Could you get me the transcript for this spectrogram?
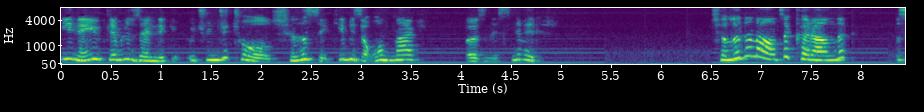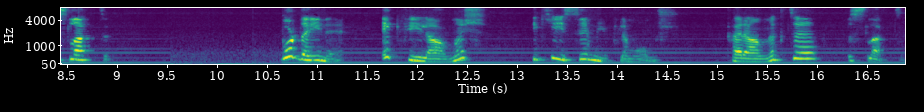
Yine yüklemin üzerindeki üçüncü çoğul şahıs eki bize onlar öznesini verir. Çalının altı karanlık, ıslaktı. Burada yine ek fiil almış, iki isim yüklem olmuş. Karanlıktı, ıslaktı.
